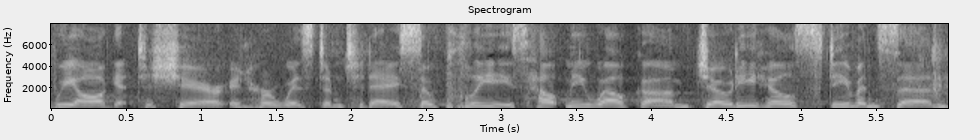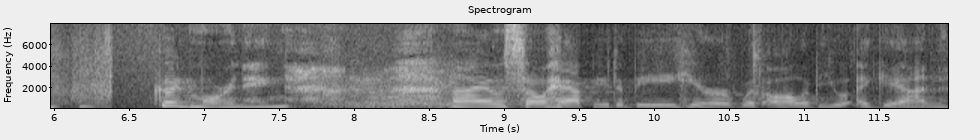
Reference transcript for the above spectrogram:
we all get to share in her wisdom today. So please help me welcome Jody Hill Stevenson. Good morning. I am so happy to be here with all of you again.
